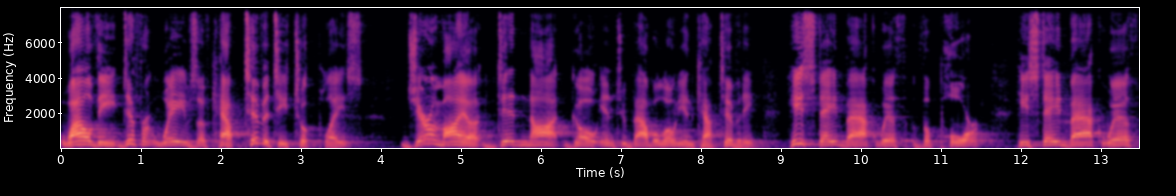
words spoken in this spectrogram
while the different waves of captivity took place, Jeremiah did not go into Babylonian captivity. He stayed back with the poor. He stayed back with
